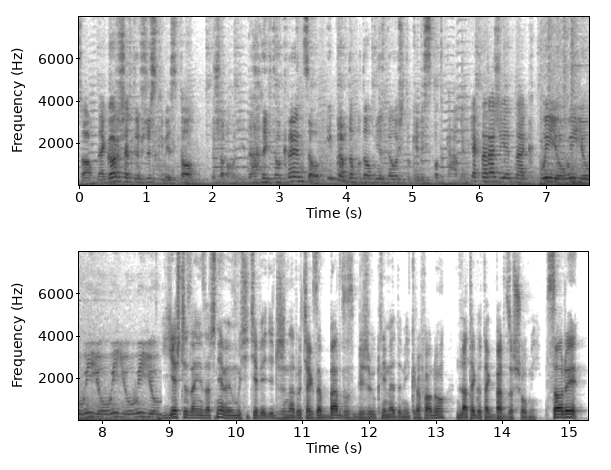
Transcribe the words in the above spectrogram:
co? Najgorsze w tym wszystkim jest to, że oni dalej to kręcą i prawdopodobnie znowu się tu kiedyś spotkamy. Jak na razie jednak Wii U, Wii U, Wii U, Wii U, Wii U. Jeszcze zanim zaczniemy, musicie wiedzieć, że Naruciak za bardzo zbliżył klimę do mikrofonu, dlatego tak bardzo szumi. Sorry,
